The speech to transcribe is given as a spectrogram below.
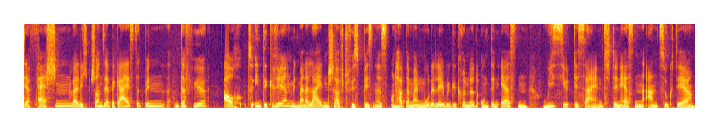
der Fashion, weil ich schon sehr begeistert bin dafür, auch zu integrieren mit meiner Leidenschaft fürs Business. Und habe dann mein Modelabel gegründet und den ersten We-Suit designt, den ersten Anzug, der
